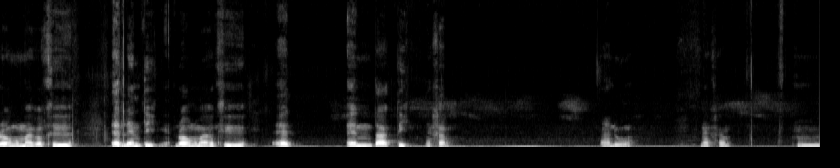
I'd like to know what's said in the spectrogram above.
รองลงมาก็คือแอตแลนติกรองลงมาก็คือแอตแอนตาร์กติกนะครับอ่าดูนะครับอืม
